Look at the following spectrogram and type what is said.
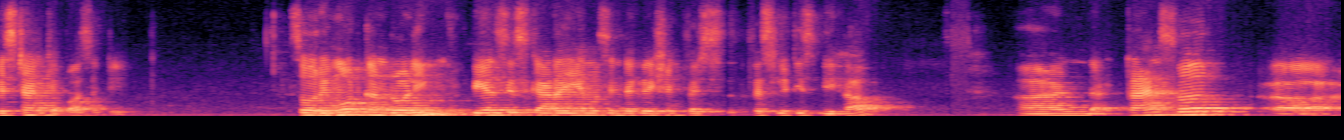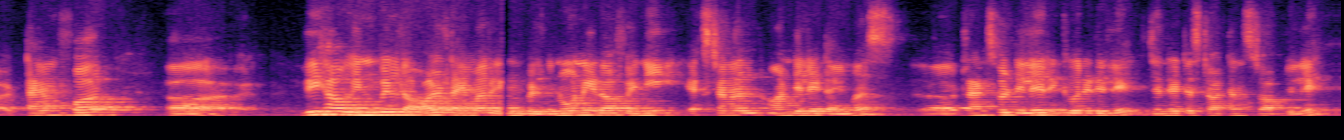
withstand capacity. So remote controlling PLC SCADA EMS integration facilities we have and transfer uh, time for uh, we have inbuilt all timer inbuilt. No need of any external on delay timers. Uh, transfer delay recovery delay generator start and stop delay.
